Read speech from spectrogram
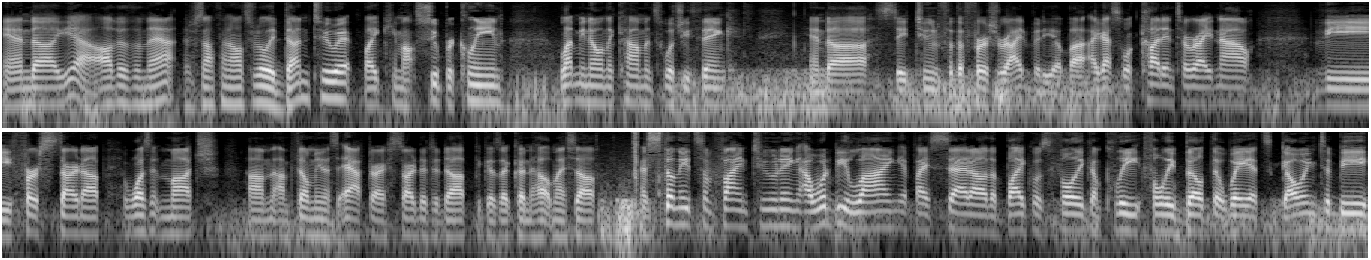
and uh, yeah, other than that, there's nothing else really done to it. Bike came out super clean. Let me know in the comments what you think and uh, stay tuned for the first ride video. But I guess we'll cut into right now the first startup. It wasn't much. Um, I'm filming this after I started it up because I couldn't help myself. I still need some fine tuning. I would be lying if I said uh, the bike was fully complete, fully built the way it's going to be.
